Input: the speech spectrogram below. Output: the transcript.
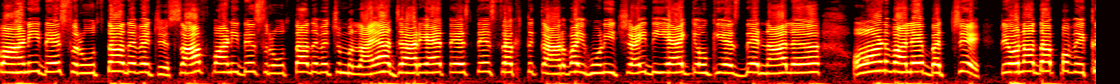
ਪਾਣੀ ਦੇ ਸਰੋਤਾਂ ਦੇ ਵਿੱਚ, ਸਾਫ਼ ਪਾਣੀ ਦੇ ਸਰੋਤਾਂ ਦੇ ਵਿੱਚ ਮਿਲਾਇਆ ਜਾ ਰਿਹਾ ਹੈ ਤੇ ਇਸ ਤੇ ਸਖਤ ਕਾਰਵਾਈ ਹੋਣੀ ਚਾਹੀਦੀ ਹੈ ਕਿਉਂਕਿ ਇਸ ਦੇ ਨਾਲ ਆਉਣ ਵਾਲੇ ਬੱਚੇ ਤੇ ਉਹਨਾਂ ਦਾ ਭਵਿੱਖ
